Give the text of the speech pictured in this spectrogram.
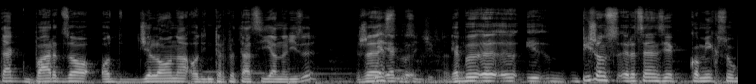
tak bardzo oddzielona od interpretacji i analizy? Że Jest jakby, dziwne, tak. jakby e, e, i- pisząc recenzję komiksu,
